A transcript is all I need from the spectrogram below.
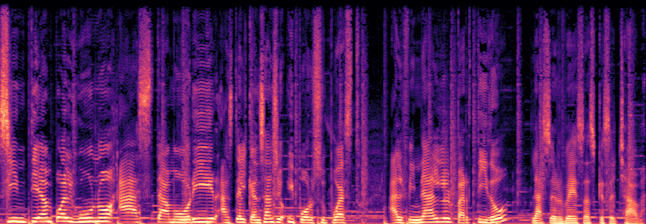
sin tiempo alguno, hasta morir, hasta el cansancio y por supuesto al final del partido, las cervezas que se echaban,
